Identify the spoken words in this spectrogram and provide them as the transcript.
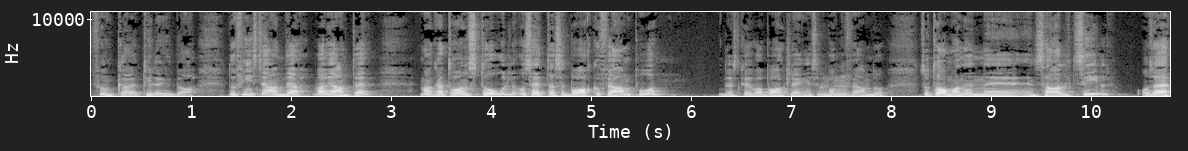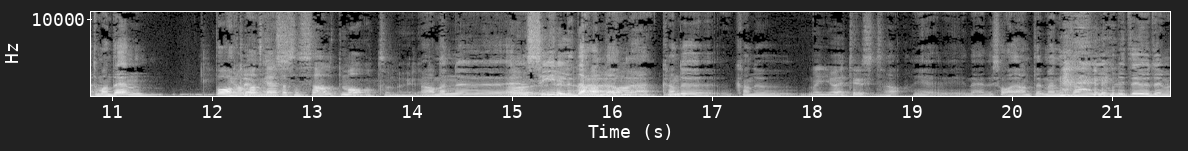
funkar tillräckligt bra. Då finns det andra varianter. Man kan ta en stol och sätta sig bak och fram på. Det ska ju vara baklänges eller bak och fram då. Så tar man en, eh, en salt sill och så äter man den Ja, baklänges. man ska äta så salt mat som möjligt. Ja men nu är det Ja, en sill det Ja, handlar ja, om. ja. Kan du, kan du Men jag är tyst. Ja, eh, nej det sa jag inte, men kan du ge mig lite utrymme?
